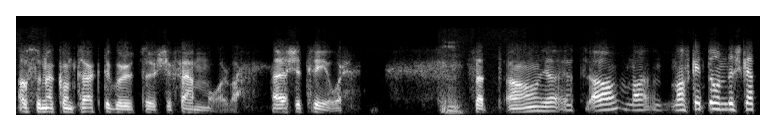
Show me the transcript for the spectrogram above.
Och så när kontraktet går ut så är det 25 år va? Eller 23 år. Mm. Så att, ja, jag, ja man, man, ska inte underskatta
